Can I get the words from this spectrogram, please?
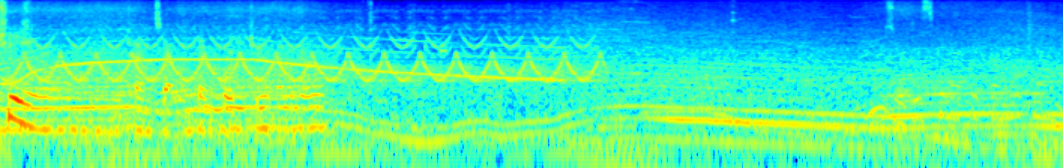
Two zero ten seven thirty forty two. Have a good one. User disconnected from your channel.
